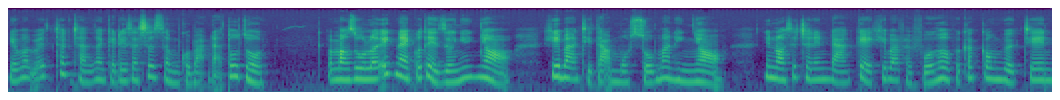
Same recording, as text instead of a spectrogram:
Nếu mà biết chắc chắn rằng cái design system của bạn đã tốt rồi. Và mặc dù lợi ích này có thể dường như nhỏ khi bạn chỉ tạo một số màn hình nhỏ, nhưng nó sẽ trở nên đáng kể khi bạn phải phối hợp với các công việc trên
